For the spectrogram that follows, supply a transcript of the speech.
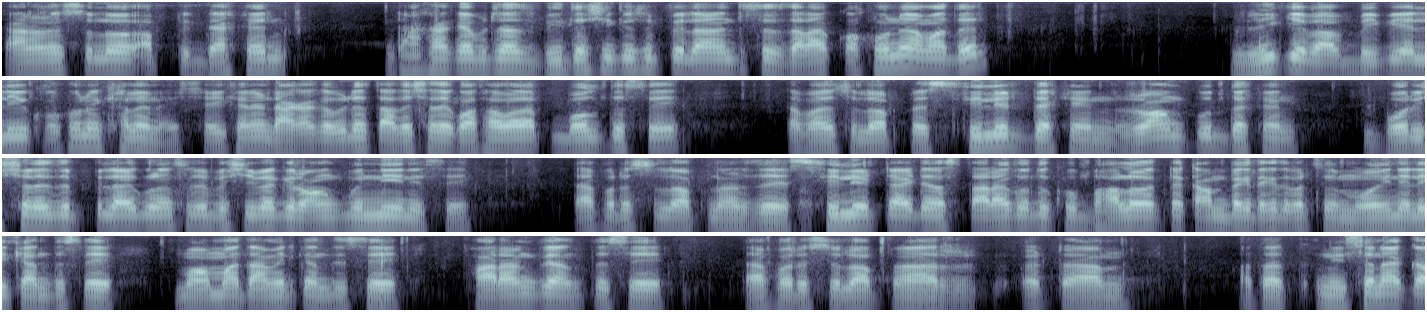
কারণ হচ্ছিল আপনি দেখেন, ঢাকা ক্যাপিটালস বিদেশি কিছু প্লেয়ার আনতেছে যারা কখনোই আমাদের লিগে বা বিপিএল লিগ কখনোই খেলে নাই। সেইখানে ঢাকা ক্যাপিটালস তাদের সাথে কথা বলা- বলতেছে। তারপরে ছিল আপনার সিলেট দেখেন, রংপুর দেখেন বরিশালে যে প্লেয়ারগুলো ছিল বেশিরভাগই রংপুর নিয়ে নিছে। তারপরে ছিল আপনার যে সিলেট টাইটান্স তারা কিন্তু খুব ভালো একটা কামব্যাক দেখতে পাচ্ছে। মঈন আলী কানতেছে মোহাম্মদ আমির কানতেছে ফারহানকে আনতেছে, তারপরে ছিল আপনার একটা, অর্থাৎ নিশানাকা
